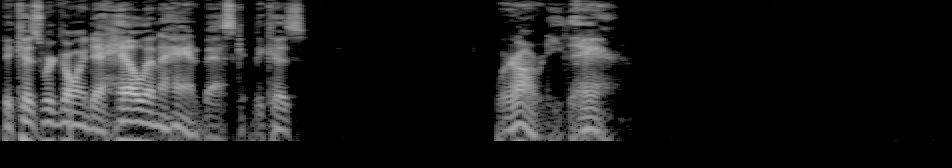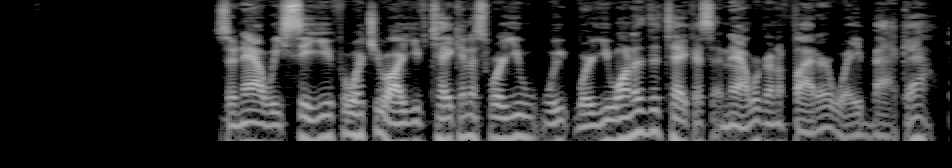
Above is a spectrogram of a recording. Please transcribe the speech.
because we're going to hell in a handbasket because we're already there. So now we see you for what you are. You've taken us where you we, where you wanted to take us, and now we're going to fight our way back out.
